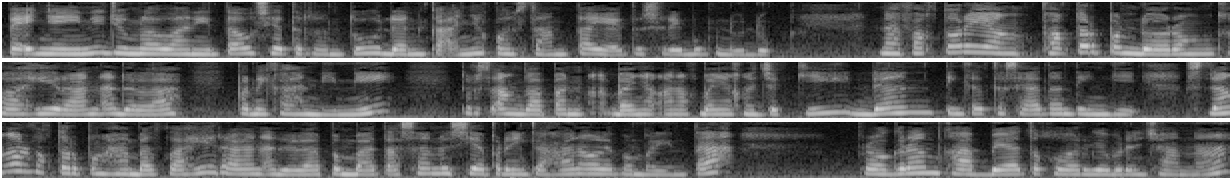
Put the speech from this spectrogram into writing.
P-nya ini jumlah wanita usia tertentu, dan K-nya konstanta yaitu 1000 penduduk. Nah, faktor yang faktor pendorong kelahiran adalah pernikahan dini, terus anggapan banyak anak banyak rezeki dan tingkat kesehatan tinggi. Sedangkan faktor penghambat kelahiran adalah pembatasan usia pernikahan oleh pemerintah, program KB atau keluarga berencana,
